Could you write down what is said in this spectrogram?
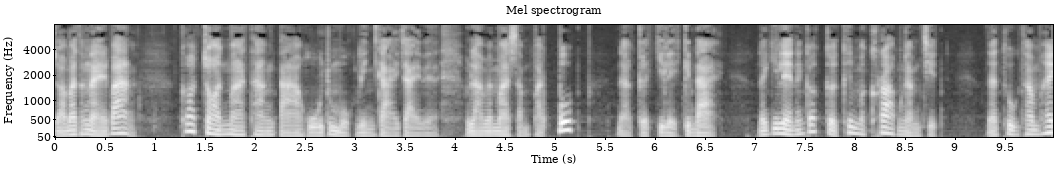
จรมาทางไหนบ้าง ก็จรมาทางตาหูจมูกลิ้นกายใจเนี่ยเวลามันมาสัมผัสปุ๊บนะเกิดกิเลสขึ้นได้นะกิเลสนั้นก็เกิดขึ้นมาครอบงำจิตนะถูกทำให้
